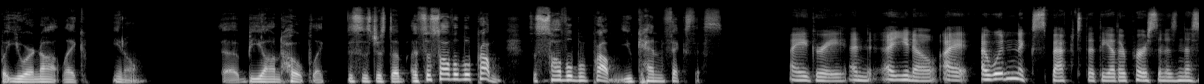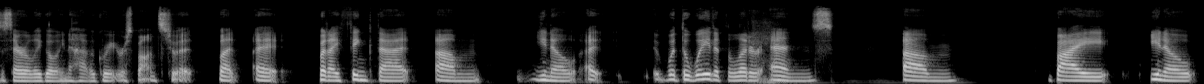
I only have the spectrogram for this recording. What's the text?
but you are not like you know uh, beyond hope. Like this is just a it's a solvable problem. It's a solvable problem. You can fix this. I agree, and uh, you know, I I wouldn't expect that the other person is necessarily going to have a great response to it, but I but I think that um you know I, with the way that the letter ends, um by you know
